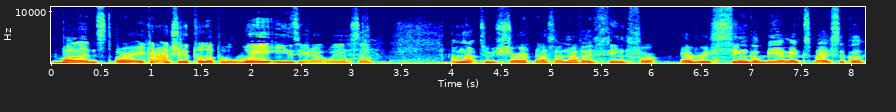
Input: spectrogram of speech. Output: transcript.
balanced or you can actually pull up way easier that way so i'm not too sure if that's another thing for every single bmx bicycle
